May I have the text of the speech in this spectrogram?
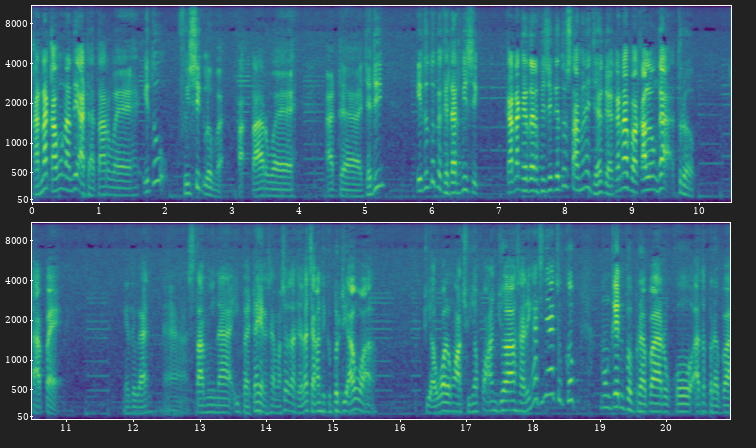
Karena kamu nanti ada tarweh, itu fisik loh mbak, pak tarweh ada. Jadi itu tuh kegiatan fisik. Karena kegiatan fisik itu stamina jaga. Kenapa? Kalau enggak drop, capek, gitu kan. Nah stamina ibadah yang saya maksud adalah jangan digeber di awal di awal ngajinya panjang sekali ngajinya cukup mungkin beberapa ruko atau beberapa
